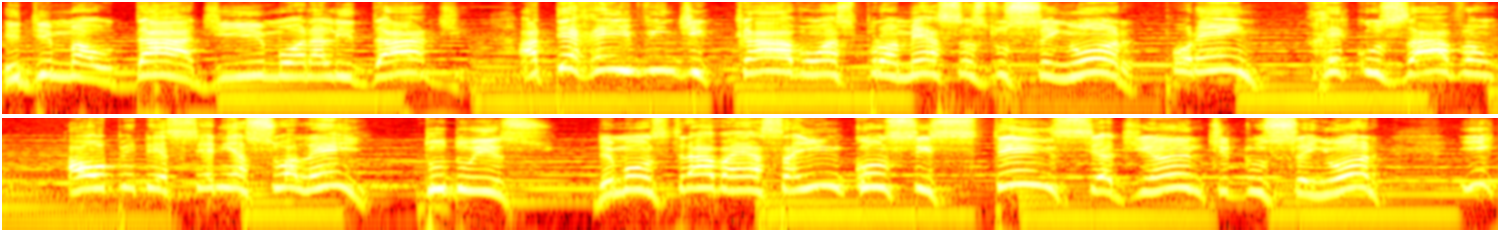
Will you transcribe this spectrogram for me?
e de maldade e imoralidade. Até reivindicavam as promessas do Senhor, porém recusavam a obedecerem a sua lei. Tudo isso demonstrava essa inconsistência diante do Senhor e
